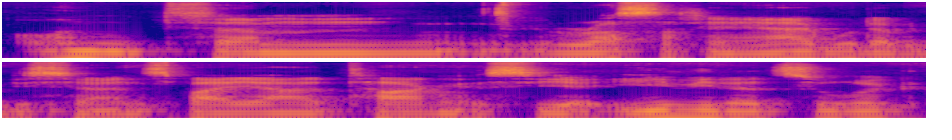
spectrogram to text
Und ähm, Ross sagt ja, gut, aber dieses Jahr in zwei Jahr, Tagen ist sie ja eh wieder zurück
